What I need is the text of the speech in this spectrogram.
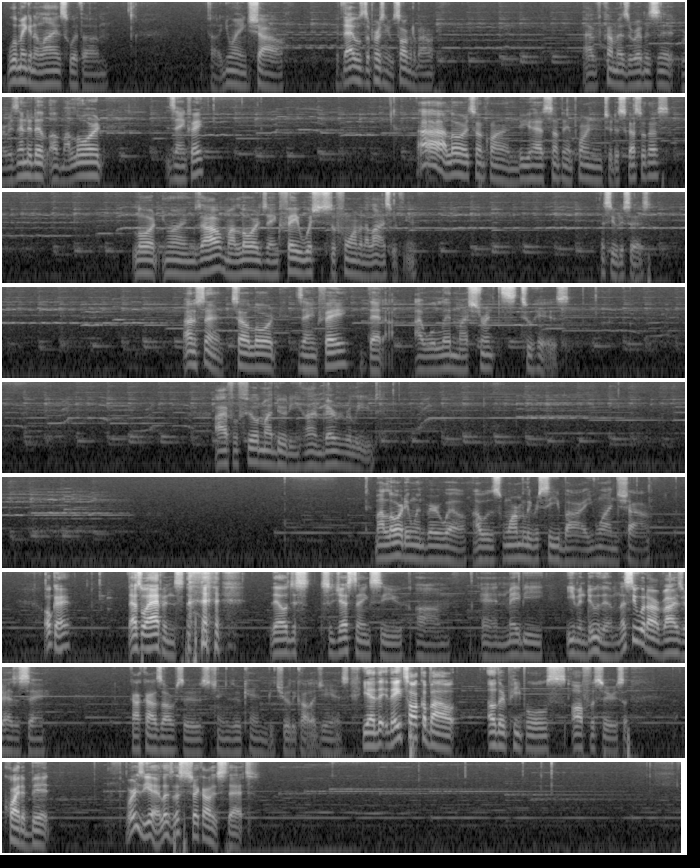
We'll make an alliance with um, uh, Yuan Shao. If that was the person he was talking about. I've come as a represent representative of my lord, Zhang Fei. Ah, Lord Sun Quan, do you have something important to discuss with us? Lord Yuan Shao, my lord Zhang Fei wishes to form an alliance with you. Let's see what it says. I understand. Tell Lord Zhang Fei that I will lend my strengths to his. I have fulfilled my duty. I am very relieved. My lord, it went very well. I was warmly received by Yuan Shao. Okay. That's what happens. They'll just suggest things to you um, and maybe even do them. Let's see what our advisor has to say. Cao Cao's officers, Chengzu can be truly called a genius. Yeah, they, they talk about other people's officers quite a bit. Where is he at? Let's let's check out his stats.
